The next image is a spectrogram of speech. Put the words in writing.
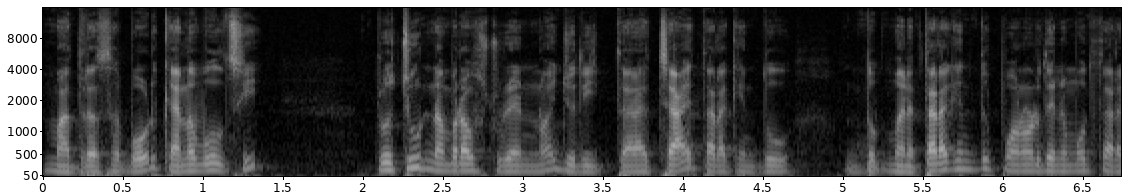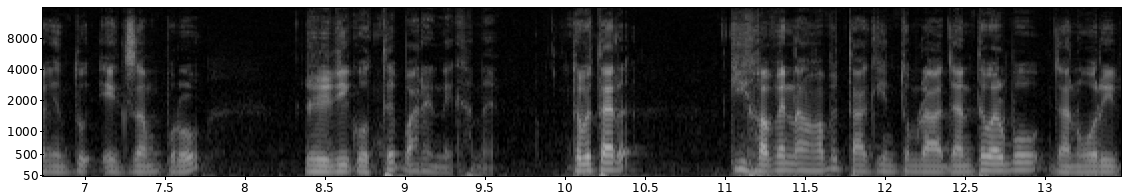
মাদ্রাসা বোর্ড। কেন বলছি? প্রচুর নাম্বার অফ স্টুডেন্ট নয়, যদি তারা চায় তারা কিন্তু মানে তারা কিন্তু পনেরো দিনের মধ্যে তারা কিন্তু এক্সাম পুরো রেডি করতে পারেন এখানে। তবে তার কি হবে না হবে তা কিন্তু আমরা জানতে পারব জানুয়ারির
